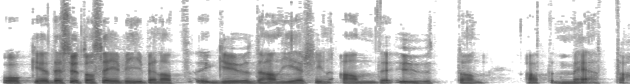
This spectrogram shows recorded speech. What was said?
Och eh, dessutom säger Bibeln att Gud han ger sin ande utan att mäta.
